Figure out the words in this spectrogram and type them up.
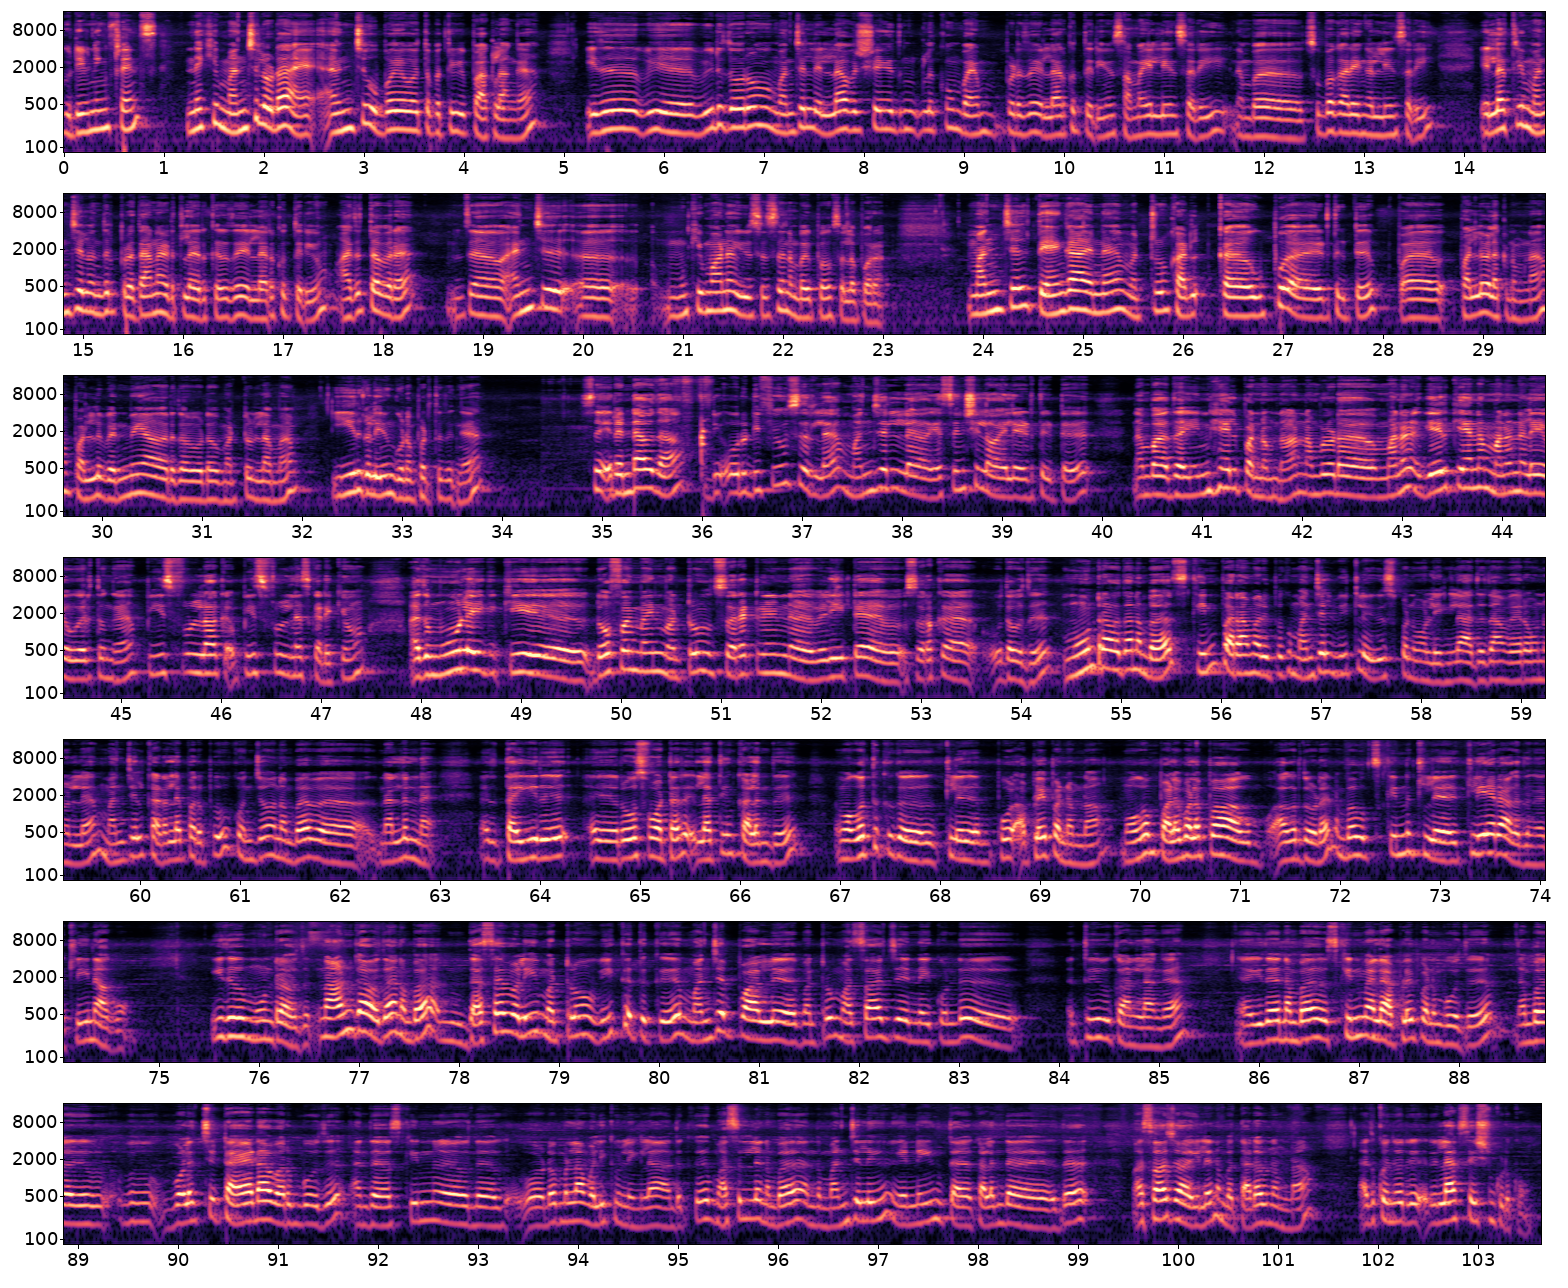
Good evening friends இன்றைக்கி மஞ்சளோட அஞ்சு உபயோகத்தை பற்றி பார்க்கலாங்க. இது வீ வீடுதோறும் மஞ்சள் எல்லா விஷயங்களுக்கும் பயன்படுது. எல்லாருக்கும் தெரியும். சமையல்லையும் சரி நம்ம சுபகாரியங்கள்லேயும் சரி. எல்லாத்துலேயும் மஞ்சள் வந்து பிரதான இடத்துல இருக்கிறது. எல்லாருக்கும் தெரியும். அது தவிர இந்த அஞ்சு முக்கியமான யூசஸை நம்ம இப்போ சொல்ல போகிறேன் மஞ்சள் தேங்காய் எண்ணெய் மற்றும் கடல் க உப்பு எடுத்துக்கிட்டு ப பல் விளக்கணும்னா பல் வெண்மையாகிறதோட மட்டும் இல்லாமல் ஈர்களையும் குணப்படுத்துதுங்க. சரி ரெண்டாவதாக டி ஒரு டிஃப்யூசரில் மஞ்சள் எசென்ஷியல் ஆயிலை எடுத்துக்கிட்டு நம்ம அதை இன்ஹேல் பண்ணோம்னா நம்மளோட மன இயற்கையான மனநிலையை உயர்த்துங்க. பீஸ்ஃபுல்லாக பீஸ்ஃபுல்னஸ் கிடைக்கும். அது மூளைக்கு டோஃபமைன் மற்றும் செரட்டனின் வெளியிட்ட சுரக்க உதவுது. மூன்றாவதாக நம்ம ஸ்கின் பராமரிப்புக்கு மஞ்சள் வீட்டில் யூஸ் பண்ணுவோம் இல்லைங்களா? அதுதான் வேற ஒன்றும் இல்லை. மஞ்சள் கடலைப்பருப்பு கொஞ்சம் நம்ம நல்லெண்ணெய் அது தயிர் ரோஸ் வாட்டர் எல்லாத்தையும் கலந்து முகத்துக்கு க்ளி போ அப்ளை பண்ணோம்னா முகம் பளபளப்பாக ஆகும் ஆகிறதோட நம்ம ஸ்கின்னு க்ளி கிளியர் ஆகுதுங்க க்ளீன் ஆகும். இது மூன்றாவது. நான்காவதாக நம்ம தசைவலி மற்றும் வீக்கத்துக்கு மஞ்சள் பால் மற்றும் மசாஜ் எண்ணெய் கொண்டு தீர்வு காணலாங்க. இதை நம்ம ஸ்கின் மேலே அப்ளை பண்ணும்போது நம்ம உழைச்சி டயர்டாக வரும்போது அந்த ஸ்கின் இந்த உடம்பெல்லாம் வலிக்கும் இல்லைங்களா? அதுக்கு மசிலில் நம்ம அந்த மஞ்சளையும் எண்ணெயும் த கலந்த இதை மசாஜ் ஆயில நம்ம தடவினோம்னா அது கொஞ்சம் ரி ரிலாக்ஸேஷன் கொடுக்கும்.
